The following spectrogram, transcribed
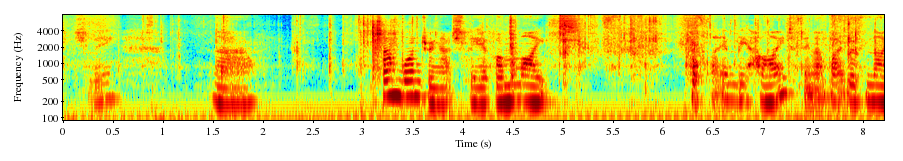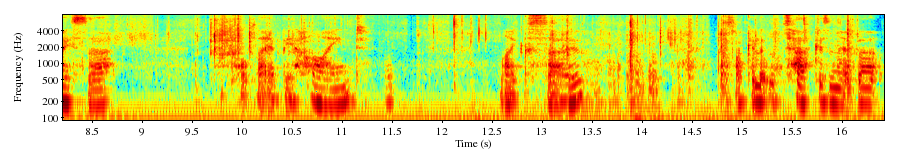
actually. Now, I'm wondering actually if I might pop that in behind. I think that might look nicer. Pop that in behind, like so. It's like a little tuck, isn't it? But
